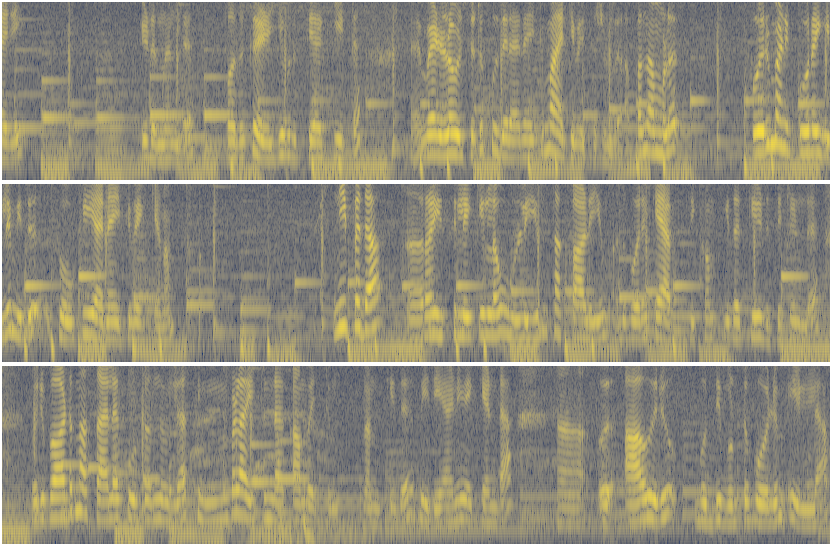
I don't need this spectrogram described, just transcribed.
അരി ഇടുന്നുണ്ട്. അപ്പോൾ അത് കഴുകി വൃത്തിയാക്കിയിട്ട് വെള്ളം ഒഴിച്ചിട്ട് കുതിരാനായിട്ട് മാറ്റി വെച്ചിട്ടുണ്ട്. അപ്പം നമ്മൾ ഒരു മണിക്കൂറെങ്കിലും ഇത് സോക്ക് ചെയ്യാനായിട്ട് വെക്കണം. ഇനിയിപ്പോൾ ഇതാ റൈസിലേക്കുള്ള ഉള്ളിയും തക്കാളിയും അതുപോലെ ക്യാപ്സിക്കം ഇതൊക്കെ എടുത്തിട്ടുണ്ട്. ഒരുപാട് മസാല കൂട്ടൊന്നുമില്ല. സിമ്പിളായിട്ട് ഉണ്ടാക്കാൻ പറ്റും. നമുക്കിത് ബിരിയാണി വെക്കേണ്ട. ആ, ഒരു ബുദ്ധിമുട്ട് പോലും ഇല്ല.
